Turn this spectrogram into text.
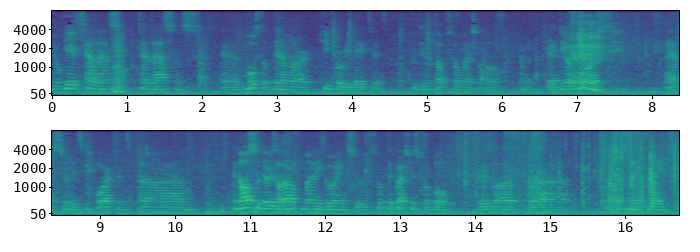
you gave 10, lessons, 10 lessons, and most of them are people related. We didn't talk so much about, I mean, the idea, of course, I assume it's important. Um, and also, there is a lot of money going to, so the question is for both. There is a lot of, uh, lot of money going to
